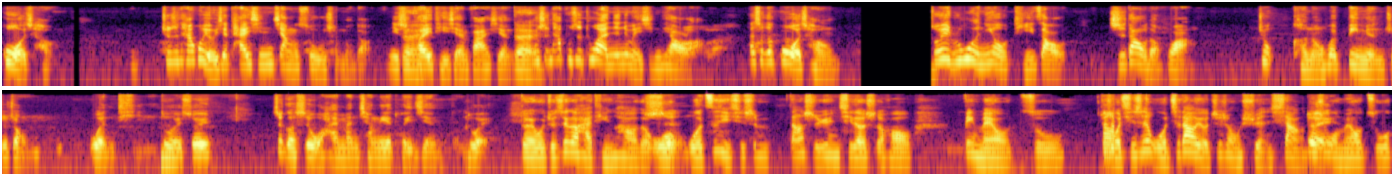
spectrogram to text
过程，就是它会有一些胎心降速什么的，你是可以提前发现的，不是它不是突然间就没心跳了，它是个过程，所以如果你有提早知道的话，就可能会避免这种问题。对，所以这个是我还蛮强烈推荐的。对。对，我觉得这个还挺好的。我我自己其实当时孕期的时候，并没有租。但我其实我知道有这种选项，但是我没有租。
